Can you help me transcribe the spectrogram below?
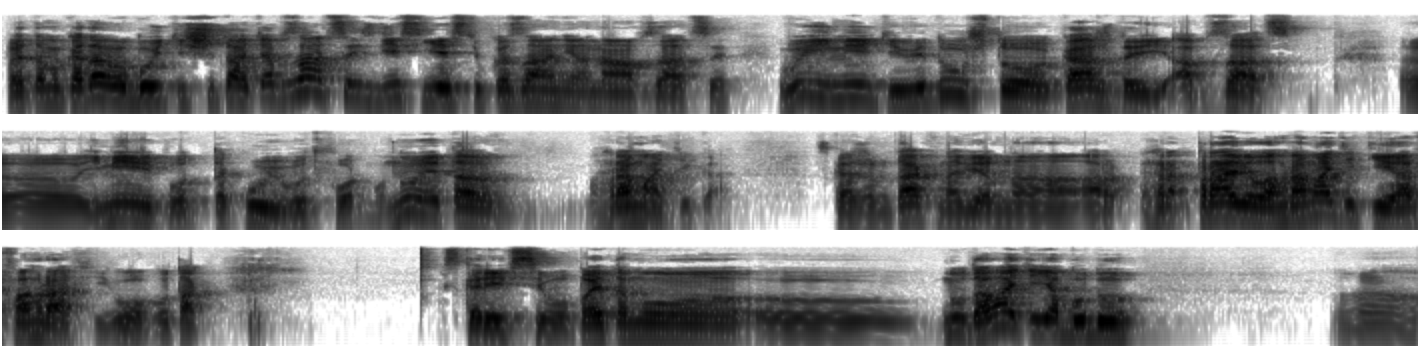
Поэтому, когда вы будете считать абзацы, здесь есть указания на абзацы, вы имеете в виду, что каждый абзац имеет вот такую вот форму. Ну, это грамматика, скажем так, наверное, правила грамматики и орфографии. О, вот так, скорее всего. Поэтому, э, ну, давайте я буду... Э,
